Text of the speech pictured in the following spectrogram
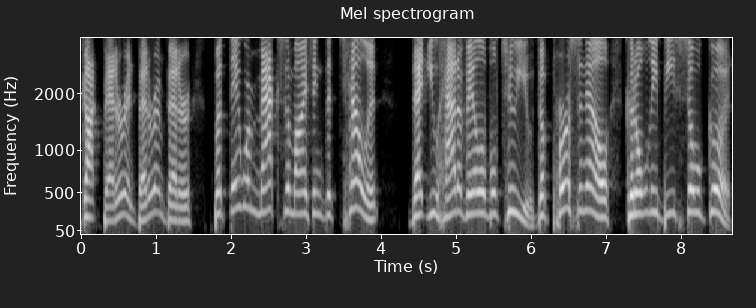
got better and better and better, but they were maximizing the talent that you had available to you. The personnel could only be so good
